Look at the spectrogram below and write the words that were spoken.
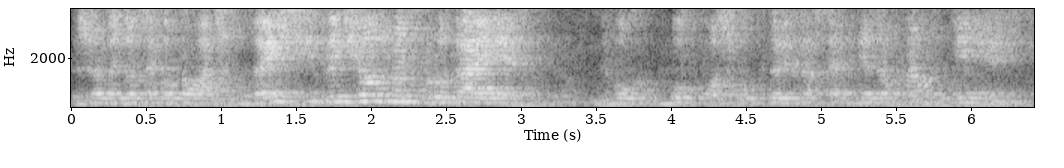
żeby do tego pałacu wejść i wyciągnąć brutalnie dwóch, dwóch posłów, których następnie zamknięto w więzieniu.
